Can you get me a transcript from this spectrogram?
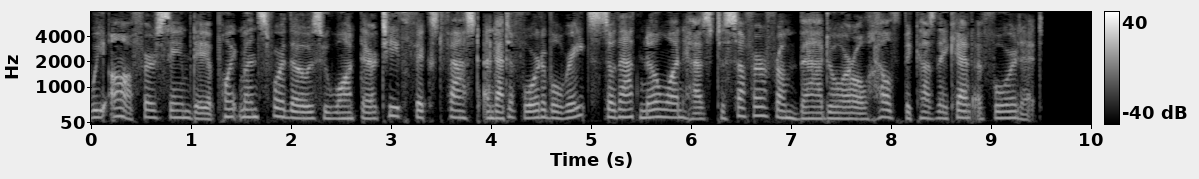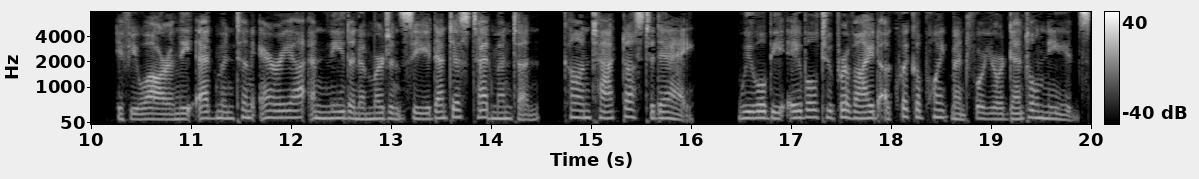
We offer same day appointments for those who want their teeth fixed fast and at affordable rates so that no one has to suffer from bad oral health because they can't afford it. If you are in the Edmonton area and need an emergency dentist Edmonton, contact us today. We will be able to provide a quick appointment for your dental needs.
